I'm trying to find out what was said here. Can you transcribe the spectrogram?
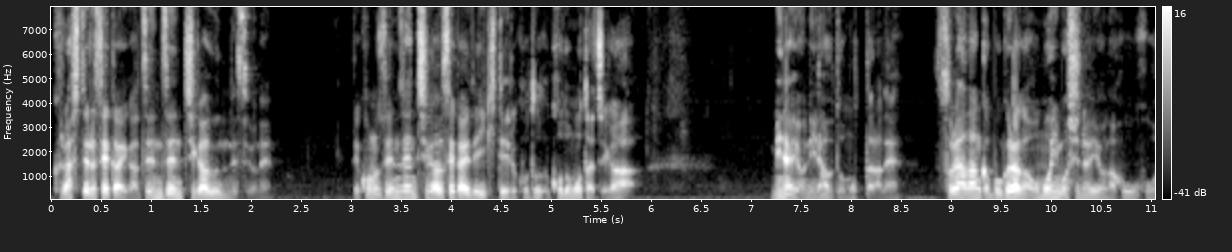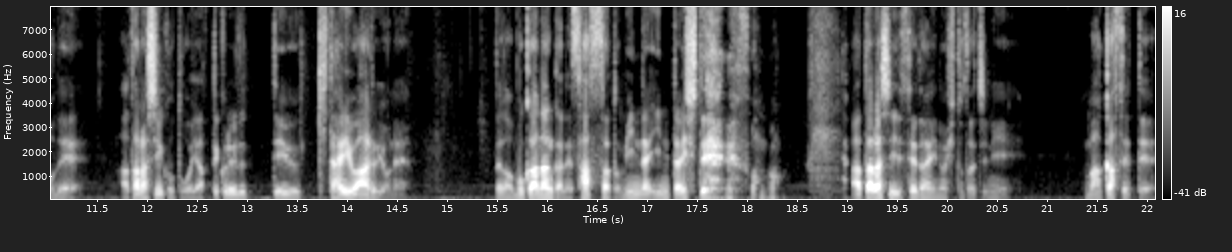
暮らしてる世界が全然違うんですよね。でこの全然違う世界で生きている子供たちが未来を担うと思ったらねそれはなんか僕らが思いもしないような方法で新しいことをやってくれるっていう期待はあるよね。だから僕はなんかねさっさとみんな引退して その新しい世代の人たちに任せて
